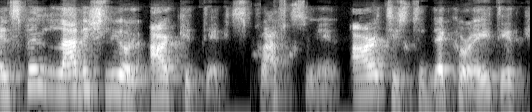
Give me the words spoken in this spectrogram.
and spent lavishly on architects, craftsmen, artists to decorate it.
